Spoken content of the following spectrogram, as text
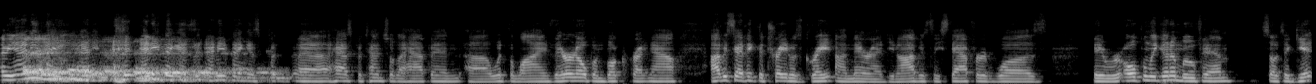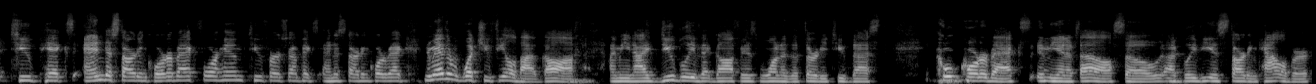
I mean, anything, any, anything is anything is uh, has potential to happen uh, with the Lions. They're an open book right now. Obviously, I think the trade was great on their end. You know, obviously Stafford was they were openly going to move him. So to get two picks and a starting quarterback for him, two first round picks and a starting quarterback, no matter what you feel about Goff, I mean, I do believe that Goff is one of the 32 best quarterbacks in the NFL. So I believe he is starting caliber.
